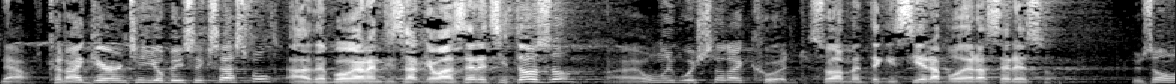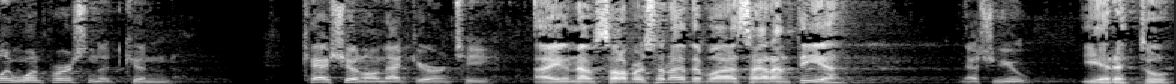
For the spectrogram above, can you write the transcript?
Now, can I guarantee you'll be successful? Ah, ¿Te puedo garantizar que vas a ser exitoso? I only wish that I could. Solamente quisiera poder hacer eso. There's only one person that can cash in on that guarantee. Hay una sola persona que te puede dar esa garantía That's you. y eres tú.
